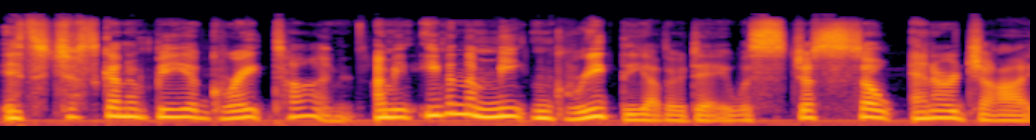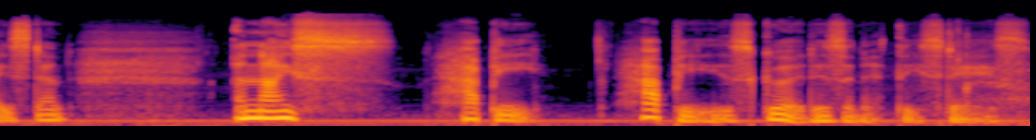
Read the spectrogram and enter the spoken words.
it's just going to be a great time. I mean, even the meet and greet the other day was just so energized and a nice, happy, happy is good, isn't it, these days?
